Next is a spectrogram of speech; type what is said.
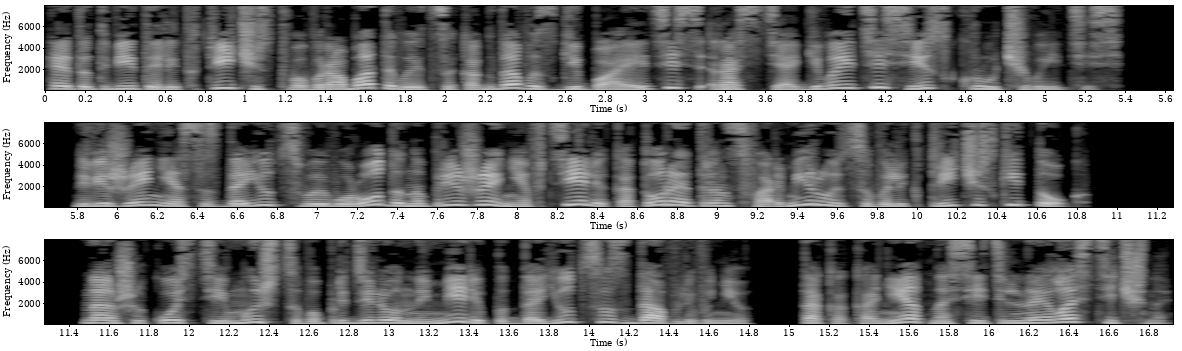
Этот вид электричества вырабатывается, когда вы сгибаетесь, растягиваетесь и скручиваетесь. Движения создают своего рода напряжение в теле, которое трансформируется в электрический ток. Наши кости и мышцы в определенной мере поддаются сдавливанию, так как они относительно эластичны.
